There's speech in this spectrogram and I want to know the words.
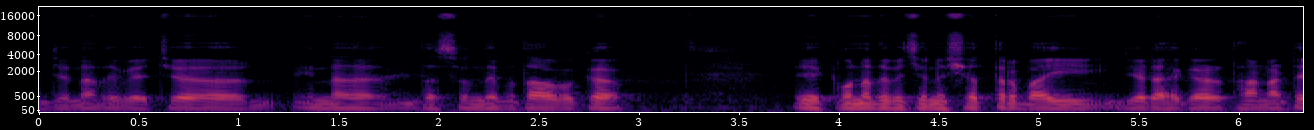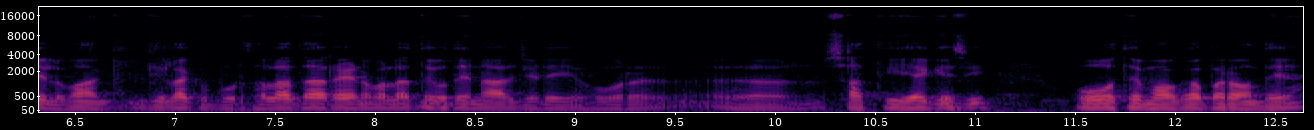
ਜਿਨ੍ਹਾਂ ਦੇ ਵਿੱਚ ਇਹਨਾਂ ਦੱਸਣ ਦੇ ਮੁਤਾਬਕ ਇੱਕ ਉਹਨਾਂ ਦੇ ਵਿੱਚ ਨਛੱਤਰ ਬਾਈ ਜਿਹੜਾ ਹੈਗਾ ਥਾਣਾ ਢਿਲਵਾਂ, ਜ਼ਿਲ੍ਹਾ ਕਪੂਰਥਲਾ ਦਾ ਰਹਿਣ ਵਾਲਾ ਤੇ ਉਹਦੇ ਨਾਲ ਜਿਹੜੇ ਹੋਰ ਸਾਥੀ ਹੈਗੇ ਸੀ, ਉਹ ਉੱਥੇ ਮੌਕਾ ਪਰ ਆਉਂਦੇ ਆ।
